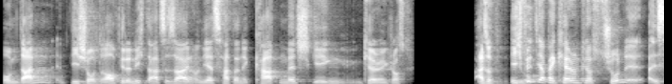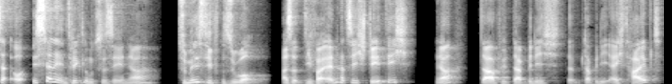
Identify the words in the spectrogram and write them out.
um dann die Show drauf wieder nicht da zu sein und jetzt hat er eine Kartenmatch gegen Karrion Cross. Also, ich finde ja bei Karrion Cross schon, äh, ist, ist ja eine Entwicklung zu sehen, ja. Zumindest die Frisur. Also, die verändert sich stetig, ja. Da, da, bin, ich, da bin ich echt hyped.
